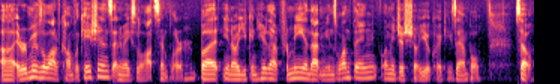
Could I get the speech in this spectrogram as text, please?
Uh, it removes a lot of complications and it makes it a lot simpler. But you know, you can hear that from me, and that means one thing. Let me just show you a quick example. So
